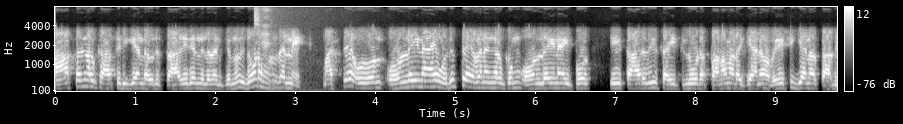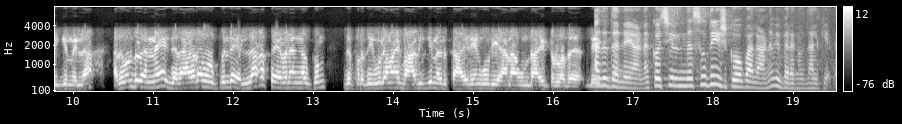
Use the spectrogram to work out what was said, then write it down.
മാസങ്ങൾ കാത്തിരിക്കേണ്ട ഒരു സാഹചര്യം നിലനിൽക്കുന്നു. ഇതോടൊപ്പം തന്നെ മറ്റ് ഓൺലൈനായ ഒരു സേവനങ്ങൾക്കും ഓൺലൈനായി ഇപ്പോൾ ഈ സാരഥി സൈറ്റിലൂടെ പണമടയ്ക്കാനോ അപേക്ഷിക്കാനോ സാധിക്കുന്നില്ല. അതുകൊണ്ട് തന്നെ ഗതാഗത വകുപ്പിന്റെ എല്ലാ സേവനങ്ങൾക്കും ഇത് പ്രതികൂലമായി ബാധിക്കുന്ന ഒരു സാഹചര്യം കൂടിയാണ് ഉണ്ടായിട്ടുള്ളത്. അത് തന്നെയാണ്. കൊച്ചിയിൽ നിന്ന് സുധീഷ് ഗോപാലാണ് വിവരങ്ങൾ നൽകിയത്.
